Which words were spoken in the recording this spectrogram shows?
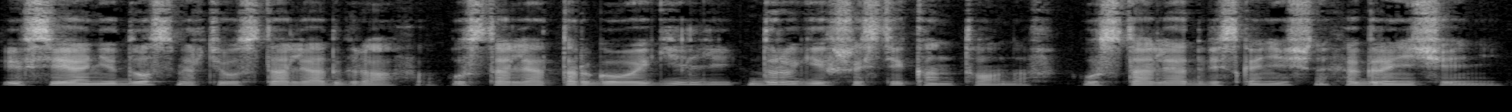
И все они до смерти устали от графа, устали от торговой гильдии других шести кантонов, устали от бесконечных ограничений.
